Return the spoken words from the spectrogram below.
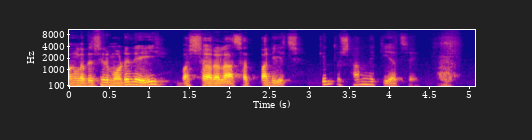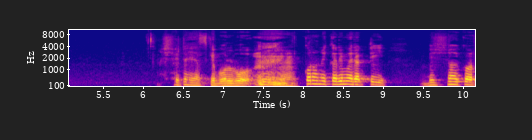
বাংলাদেশের মডেলেই বাশার আল আসাদ পালিয়েছে, কিন্তু সামনে কি আছে? সেটাই আজকে বলব। কোরআন করিমের একটি বিস্ময়কর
